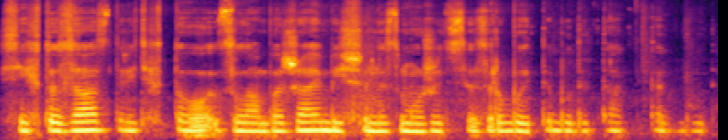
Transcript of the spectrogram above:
Всі, хто заздрить, хто зла бажає, більше не зможуть це зробити. Буде так, так буде.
